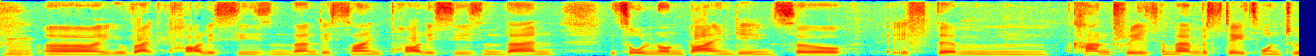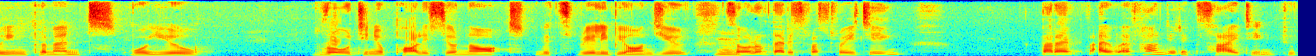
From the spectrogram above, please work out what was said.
Mm. Uh, you write policies, and then they sign policies, and then it's all non-binding. So if the um, countries, the member states, want to implement what you wrote in your policy or not, it's really beyond you. Mm. So all of that is frustrating. But I, I, I found it exciting to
